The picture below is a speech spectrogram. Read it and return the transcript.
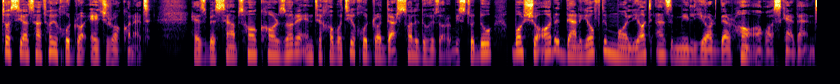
تا سیاست خود را اجرا کند. حزب سبزها کارزار انتخاباتی خود را در سال 2022 با شعار دریافت مالیات از میلیاردرها آغاز کردند.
